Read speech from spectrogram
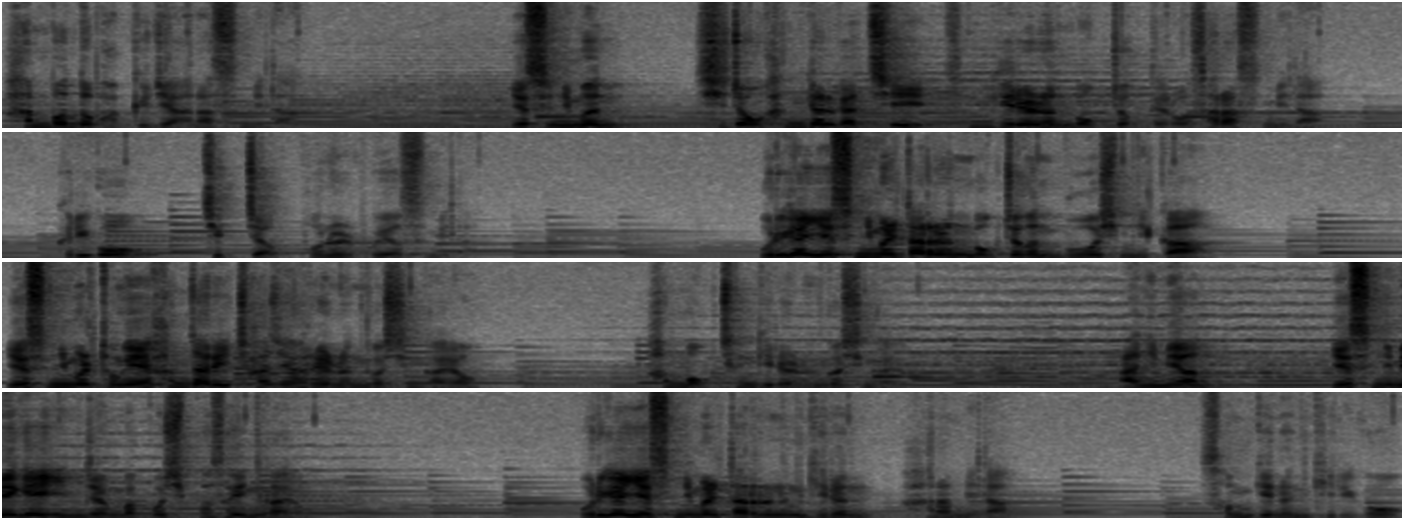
한 번도 바뀌지 않았습니다. 예수님은 시종 한결같이 섬기려는 목적대로 살았습니다. 그리고 직접 본을 보였습니다. 우리가 예수님을 따르는 목적은 무엇입니까? 예수님을 통해 한 자리 차지하려는 것인가요? 한몫 챙기려는 것인가요? 아니면 예수님에게 인정받고 싶어서인가요? 우리가 예수님을 따르는 길은 하나입니다. 섬기는 길이고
